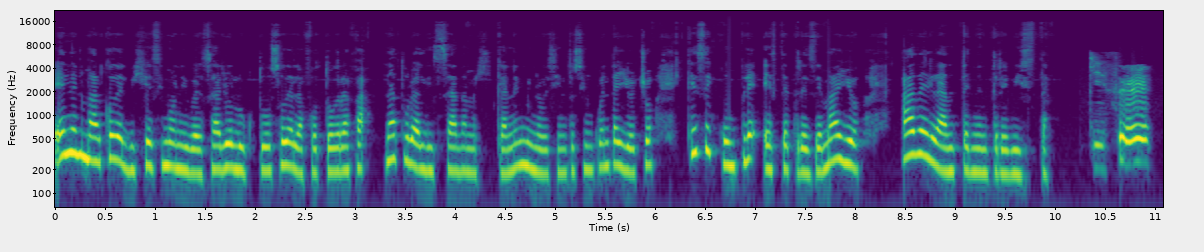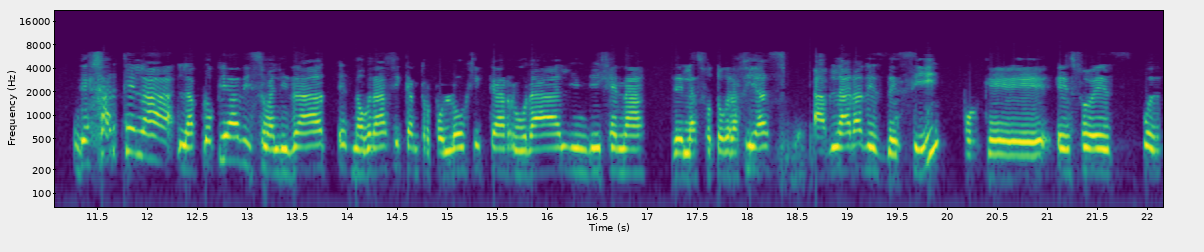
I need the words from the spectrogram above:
en el marco del vigésimo aniversario luctuoso de la fotógrafa naturalizada mexicana en 1958, que se cumple este 3 de mayo. Adelante en entrevista. Quise dejar que la, la propia visualidad etnográfica, antropológica, rural, indígena de las fotografías hablara desde sí, porque eso es pues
